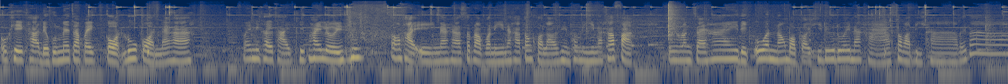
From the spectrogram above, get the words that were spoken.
โอเคค่ะ เดี๋ยวคุณแม่จะไปกอดลูกก่อนนะคะ ไม่มีใครถ่ายคลิปให้เลย ต้องถ่ายเองนะคะสำหรับวันนี้นะคะ ต้องขอลาเพียงเท่านี้นะคะ ฝากเป็นกำลังใจให้เด็กอ้วนน้องบอกปล่อยขี้ดื้อด้วยนะคะ สวัสดีค่ะ บ๊ายบาย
